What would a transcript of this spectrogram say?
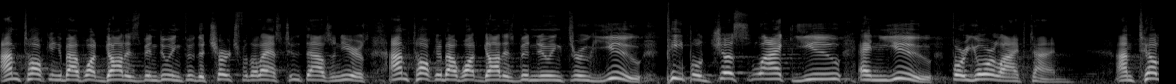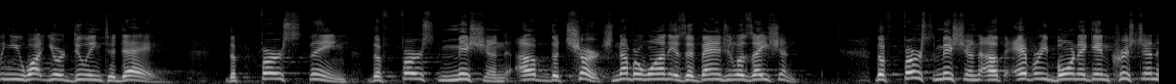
I'm talking about what God has been doing through the church for the last 2,000 years. I'm talking about what God has been doing through you, people just like you and you for your lifetime. I'm telling you what you're doing today. The first thing, the first mission of the church, number one, is evangelization the first mission of every born again Christian,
